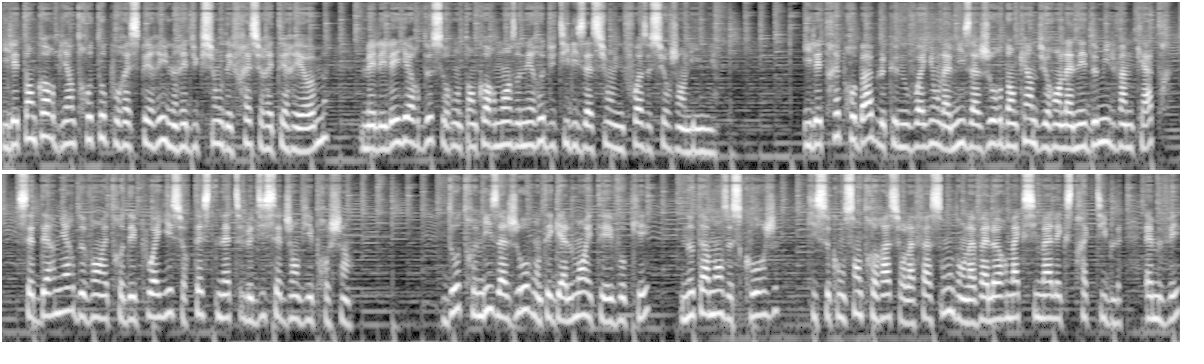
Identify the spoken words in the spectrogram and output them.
il est encore bien trop tôt pour espérer une réduction des frais sur Ethereum, mais les layers 2 seront encore moins onéreux d'utilisation une fois The Surge en ligne il est très probable que nous voyons la mise à jour d'Anquin durant l'année 2024, cette dernière devant être déployée sur testnet le 17 janvier prochain. D'autres mises à jour ont également été évoquées, notamment The Scourge, qui se concentrera sur la façon dont la valeur maximale extractible, MV,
